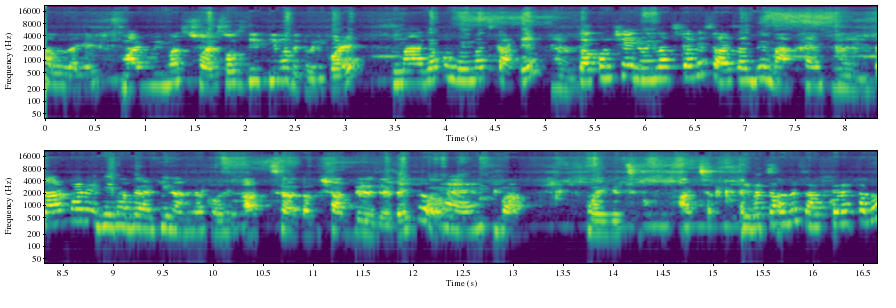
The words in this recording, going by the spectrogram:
ভালো লাগে। মা রুই মাছ সয়া সস দিয়ে কীভাবে তৈরি করে? মা যখন রুই মাছ কাটে তখন সেই রুই মাছটাকে সয়া সস দিয়ে মাখায়। তারপরে যেভাবে আর কি রান্না করে। আচ্ছা তাতে স্বাদ বেড়ে যায় তাই তো? হ্যাঁ। বাহ হয়ে গেছে। আচ্ছা এবার তাহলে সার্ভ করে ফেলো।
